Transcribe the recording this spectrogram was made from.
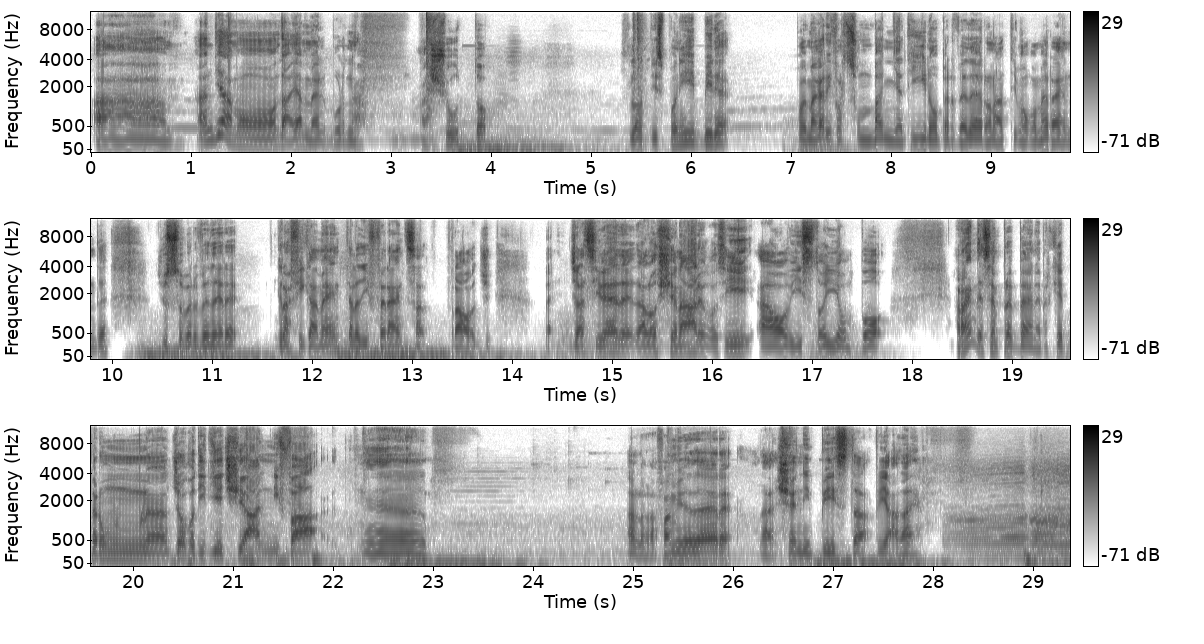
Ah, andiamo dai a Melbourne. Asciutto, slot disponibile, poi magari forse un bagnatino per vedere un attimo come rende, giusto per vedere graficamente la differenza tra oggi. Beh, già si vede dallo scenario così ah, ho visto io un po'. Rende sempre bene perché per un gioco di dieci anni fa... Eh... Allora, fammi vedere. Dai, scendi in pista, via, dai.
